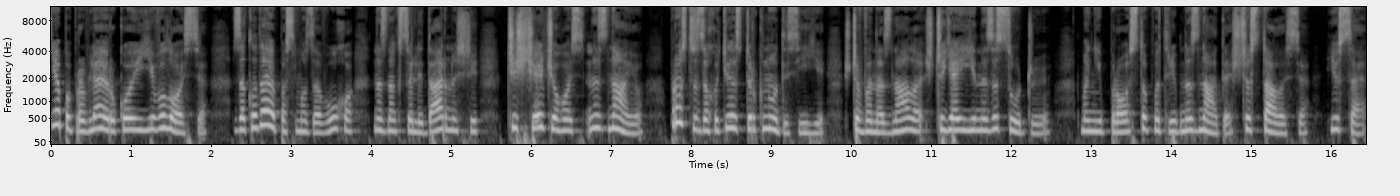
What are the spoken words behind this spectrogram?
Я поправляю рукою її волосся, закладаю пасмо за вухо на знак солідарності чи ще чогось, не знаю. Просто захотілося торкнутися її, щоб вона знала, що я її не засуджую. Мені просто потрібно знати, що сталося, і все.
